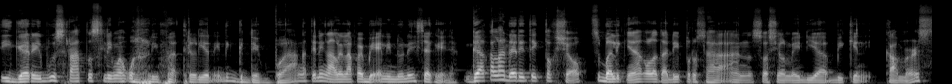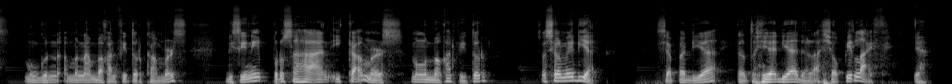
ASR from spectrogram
3155 triliun ini gede banget ini ngalahin APBN Indonesia kayaknya. Gak kalah dari TikTok Shop, sebaliknya kalau tadi perusahaan sosial media bikin e-commerce, menambahkan fitur commerce, di sini perusahaan e-commerce mengembangkan fitur sosial media. Siapa dia? Tentunya dia adalah Shopee Live. Ya,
